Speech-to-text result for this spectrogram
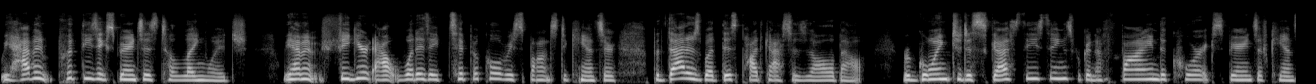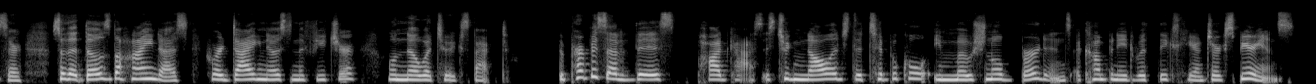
we haven't put these experiences to language. We haven't figured out what is a typical response to cancer, but that is what this podcast is all about. We're going to discuss these things. We're going to find the core experience of cancer so that those behind us who are diagnosed in the future will know what to expect. The purpose of this podcast is to acknowledge the typical emotional burdens accompanied with the cancer experience.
